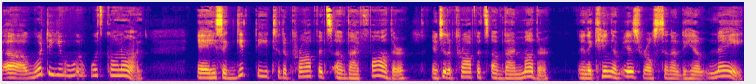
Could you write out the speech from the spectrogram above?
Uh, what do you what's going on? And he said, Get thee to the prophets of thy father and to the prophets of thy mother. And the king of Israel said unto him, Nay,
